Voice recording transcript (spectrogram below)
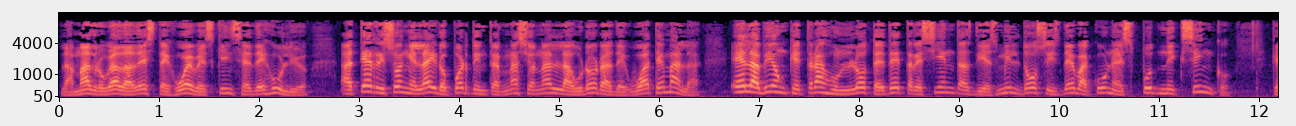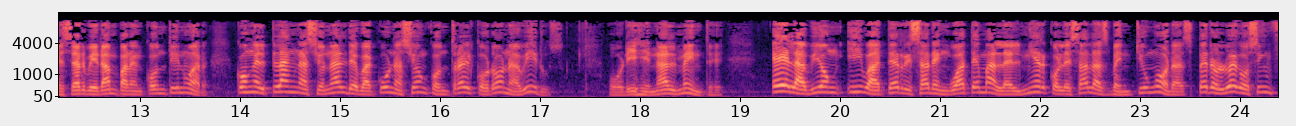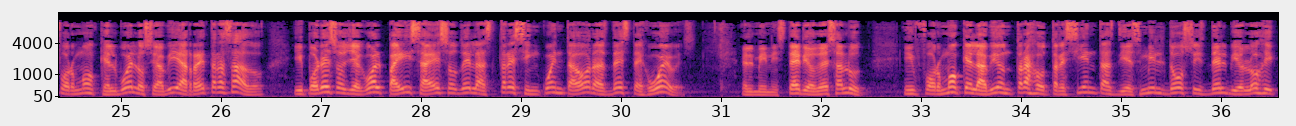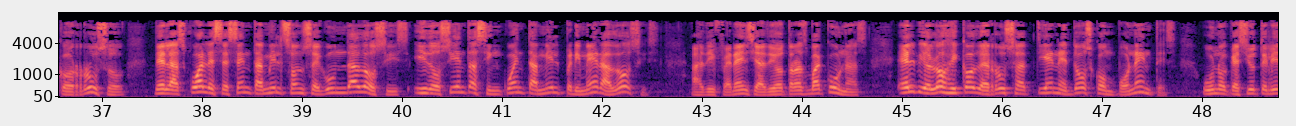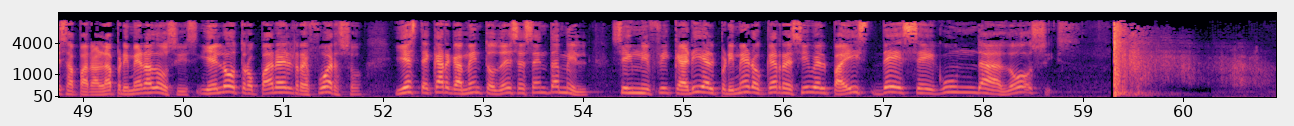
La madrugada de este jueves 15 de julio, aterrizó en el Aeropuerto Internacional La Aurora de Guatemala el avión que trajo un lote de 310 mil dosis de vacuna Sputnik 5, que servirán para continuar con el Plan Nacional de Vacunación contra el Coronavirus. Originalmente, el avión iba a aterrizar en Guatemala el miércoles a las 21 horas, pero luego se informó que el vuelo se había retrasado y por eso llegó al país a eso de las 3.50 horas de este jueves. El Ministerio de Salud informó que el avión trajo 310 mil dosis del biológico ruso, de las cuales 60 mil son segunda dosis y 250 mil primera dosis. A diferencia de otras vacunas, el biológico de Rusia tiene dos componentes, uno que se utiliza para la primera dosis y el otro para el refuerzo, y este cargamento de 60.000 significaría el primero que recibe el país de segunda dosis.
